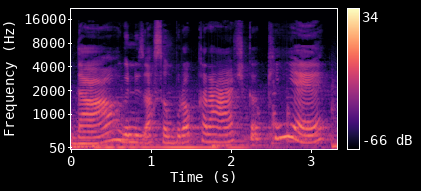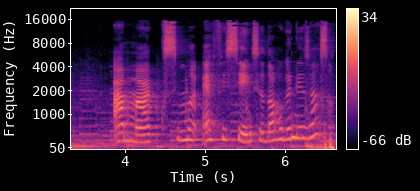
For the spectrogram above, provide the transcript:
da organização burocrática, que é a máxima eficiência da organização.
